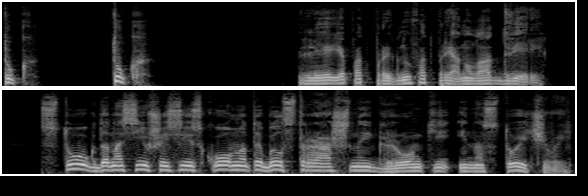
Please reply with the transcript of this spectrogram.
тук, тук. Лея, подпрыгнув, отпрянула от двери. Стук, доносившийся из комнаты, был страшный, громкий и настойчивый,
